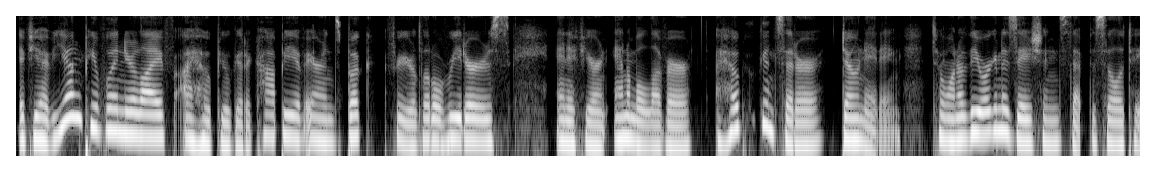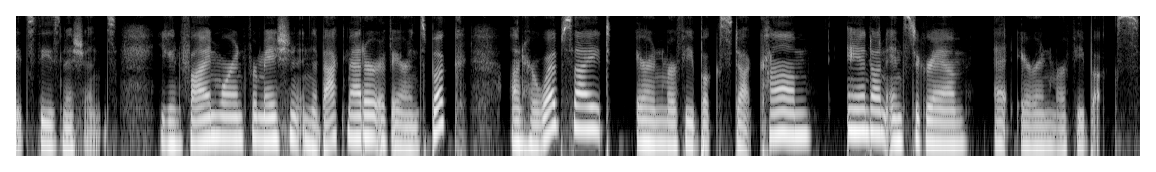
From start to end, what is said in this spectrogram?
If you have young people in your life, I hope you'll get a copy of Erin's book for your little readers. And if you're an animal lover, I hope you'll consider donating to one of the organizations that facilitates these missions. You can find more information in the back matter of Erin's book on her website, erinmurphybooks.com and on Instagram at Erin Murphy Books.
